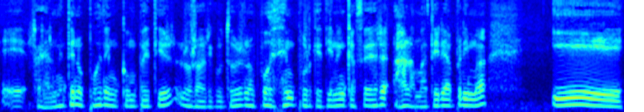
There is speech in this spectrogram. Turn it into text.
eh, realmente no pueden competir, los agricultores no pueden porque tienen que acceder a la materia prima y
